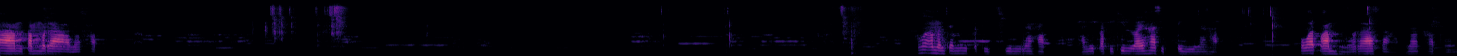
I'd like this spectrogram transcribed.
ตามตำรานะครับ เพราะว่ามันจะมีปฏิทินนะครับ อันนี้ปฏิทินร้อยห้าสิบปีนะครับ เพราะว่าตามโหราศาสตร์นะครับผม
